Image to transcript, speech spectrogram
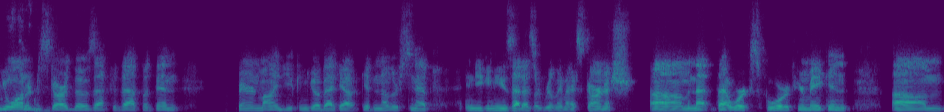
you want to discard those after that, but then bear in mind you can go back out, get another snip, and you can use that as a really nice garnish. Um, and that that works for if you're making, um,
